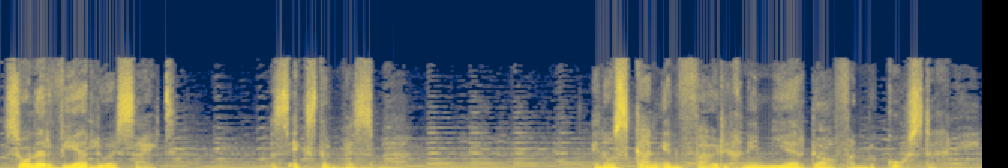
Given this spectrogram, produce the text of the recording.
sonder weerloosheid is ekstremisme. En ons kan eenvoudig nie meer daarvan bekostig nie.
